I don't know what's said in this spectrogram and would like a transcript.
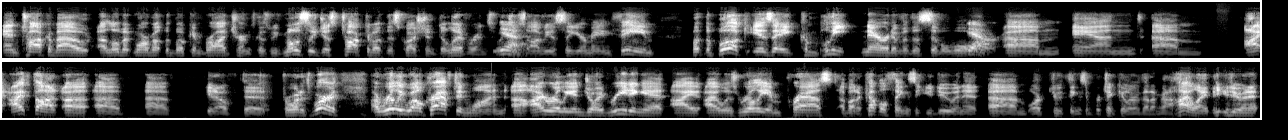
and talk about a little bit more about the book in broad terms because we've mostly just talked about this question of deliverance, which yeah. is obviously your main theme. But the book is a complete narrative of the Civil War, yeah. um, and um, I, I, thought, uh, uh, uh, you know, the, for what it's worth, a really well crafted one. Uh, I really enjoyed reading it. I, I was really impressed about a couple things that you do in it, um, or two things in particular that I'm going to highlight that you do in it.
